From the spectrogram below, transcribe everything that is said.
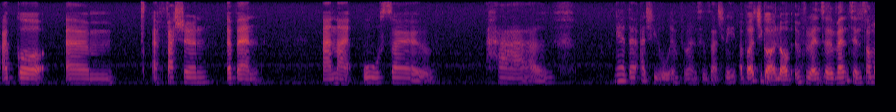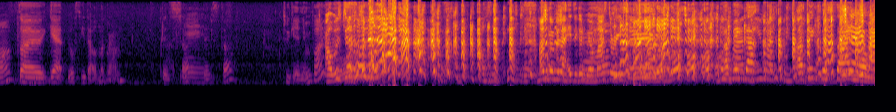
I've got um, a fashion event, and I also have. Yeah, they're actually all influencers. Actually, I've actually got a lot of influencer events in summer. So mm-hmm. yeah, you'll see that on the gram. Good stuff. Good stuff. To get an invite. I was just gonna. I was gonna be like, is it gonna be on my story too? I think that you man can I think the sign You off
